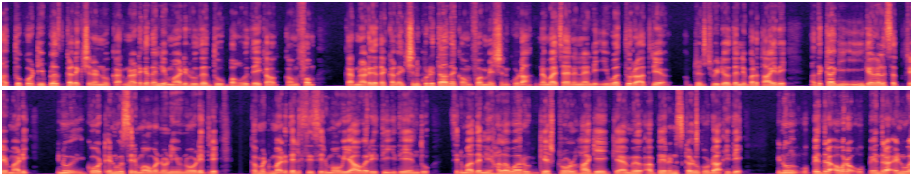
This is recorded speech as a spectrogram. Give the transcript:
ಹತ್ತು ಕೋಟಿ ಪ್ಲಸ್ ಕಲೆಕ್ಷನ್ ಅನ್ನು ಕರ್ನಾಟಕದಲ್ಲಿ ಮಾಡಿರುವುದಂತೂ ಬಹುತೇಕ ಕನ್ಫರ್ಮ್ ಕರ್ನಾಟಕದ ಕಲೆಕ್ಷನ್ ಕುರಿತಾದ ಕನ್ಫರ್ಮೇಷನ್ ಕೂಡ ನಮ್ಮ ಚಾನೆಲ್ನಲ್ಲಿ ಇವತ್ತು ರಾತ್ರಿಯ ಅಪ್ಡೇಟ್ಸ್ ವಿಡಿಯೋದಲ್ಲಿ ಬರ್ತಾ ಇದೆ. ಅದಕ್ಕಾಗಿ ಈಗಾಗಲೇ ಸಬ್ಸ್ಕ್ರೈಬ್ ಮಾಡಿ. ಇನ್ನು ಗೋಟ್ ಎನ್ನುವ ಸಿನಿಮಾವನ್ನು ನೀವು ನೋಡಿದರೆ ಕಮೆಂಟ್ ಮಾಡಿ ತಿಳಿಸಿ ಸಿನಿಮಾವು ಯಾವ ರೀತಿ ಇದೆ ಎಂದು ಸಿನಿಮಾದಲ್ಲಿ ಹಲವಾರು ಗೆಸ್ಟ್ ರೋಲ್ ಹಾಗೆ ಕ್ಯಾಮಿಯೋ ಅಪಿಯರೆನ್ಸ್ಗಳು ಕೂಡ ಇದೆ. ಇನ್ನು ಉಪೇಂದ್ರ ಅವರ ಉಪೇಂದ್ರ ಎನ್ನುವ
